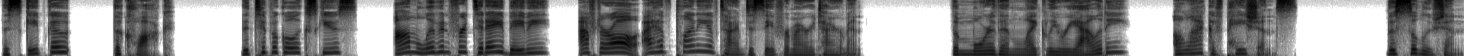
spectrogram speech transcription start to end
The scapegoat, the clock. The typical excuse I'm living for today, baby. After all, I have plenty of time to save for my retirement. The more than likely reality? A lack of patience. The solution.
